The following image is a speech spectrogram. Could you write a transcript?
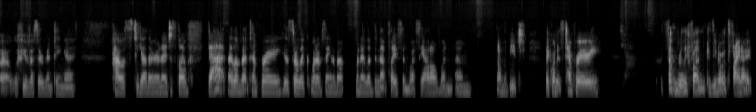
uh, a few of us are renting a house together. And I just love that. I love that temporary. It's sort of like what I was saying about when I lived in that place in West Seattle when um on the beach. Like when it's temporary, something really fun because you know it's finite.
